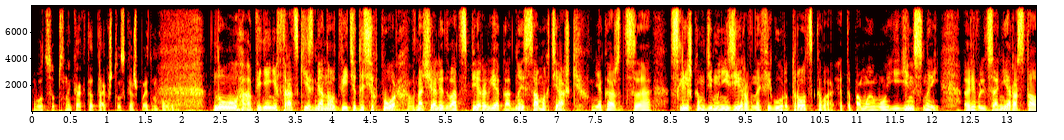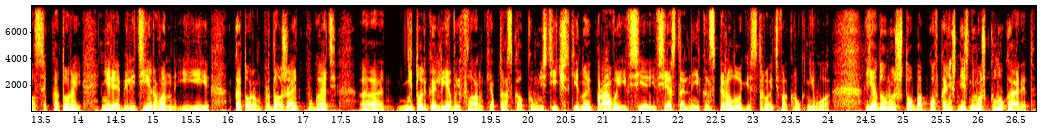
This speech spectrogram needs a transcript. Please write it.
Вот, собственно, как-то так. Что скажешь по этому поводу? Ну, обвинение в троцкизме, оно, вот видите, до сих пор в начале 21 века одно из самых тяжких. Мне кажется, слишком демонизирована фигура Троцкого. Это, по-моему, единственный революционер остался, который не реабилитирован и которым продолжает пугать э, не только левый фланг, я бы так сказал, коммунистический, но и правый, и все, и все остальные конспирологии строить вокруг него. Я думаю, что Бабков, конечно, здесь немножко лукавит,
